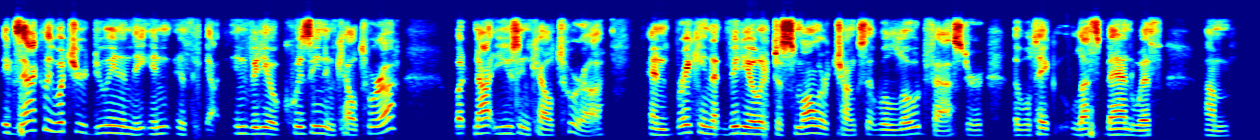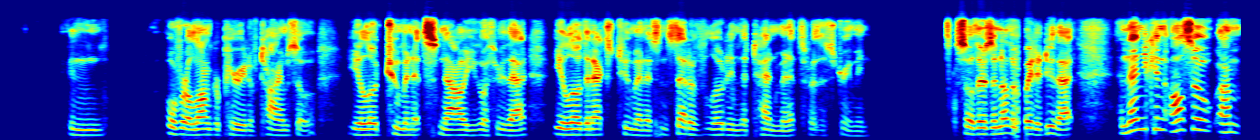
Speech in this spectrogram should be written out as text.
Exactly what you're doing in the in, in video quizzing in Kaltura, but not using Kaltura and breaking that video into smaller chunks that will load faster, that will take less bandwidth um, in over a longer period of time. So you load two minutes now, you go through that, you load the next two minutes instead of loading the 10 minutes for the streaming. So there's another way to do that. And then you can also, um,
